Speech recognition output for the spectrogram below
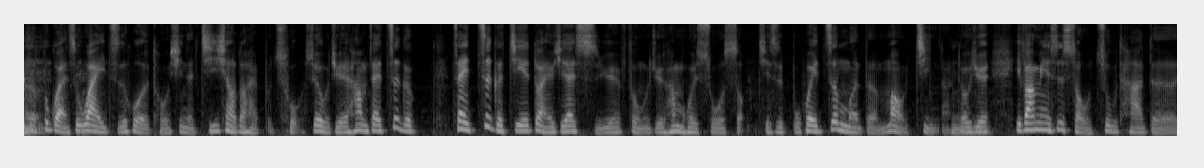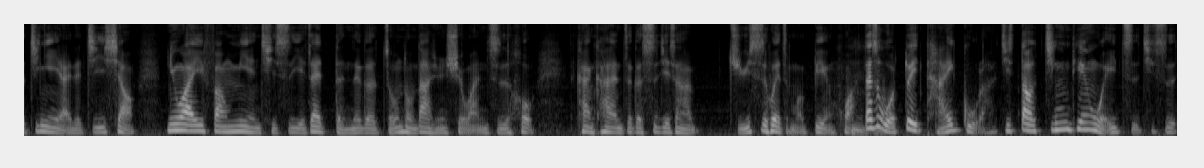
呃不管是外资或者投信的绩效都还不错，所以我觉得他们在这个在这个阶段，尤其在十月份，我觉得他们会缩手，其实不会这么的冒进啊。嗯我觉得一方面是守住他的今年以来的绩效，另外一方面其实也在等那个总统大选选完之后，看看这个世界上的局势会怎么变化。嗯。但是我对台股啦，其实到今天为止，其实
